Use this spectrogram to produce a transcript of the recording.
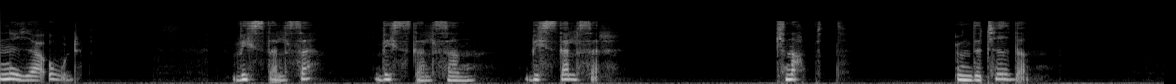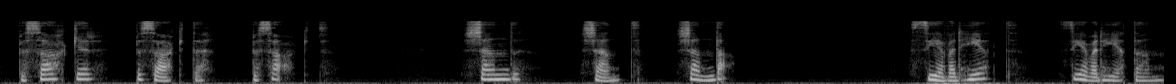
Nya ord. Vistelse, vistelsen, vistelser. Knappt. Under tiden. Besöker, besökte, besökt. Känd, känt, kända. Sevärdhet, sevärdheten,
